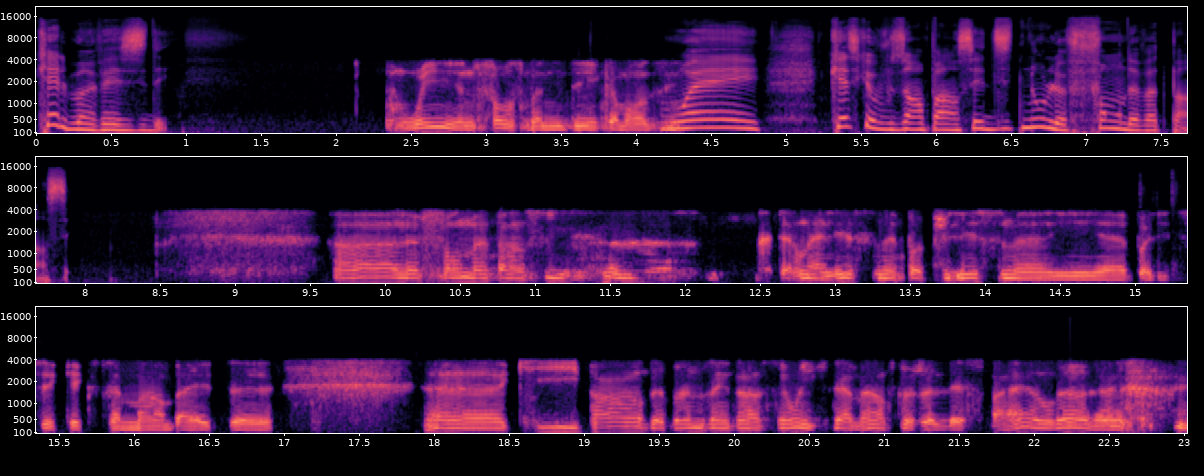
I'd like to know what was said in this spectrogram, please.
Quelle mauvaise idée. Oui, une fausse bonne idée, comme on dit. Ouais. Qu'est-ce que vous en pensez? Dites-nous le fond de votre pensée. Ah, le fond de ma pensée. Euh, paternalisme, populisme et euh, politique extrêmement bête. euh, qui part de bonnes intentions, évidemment, en tout cas je l'espère, là,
